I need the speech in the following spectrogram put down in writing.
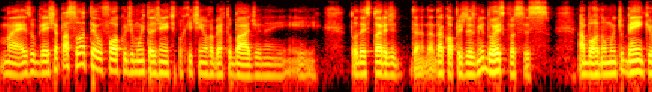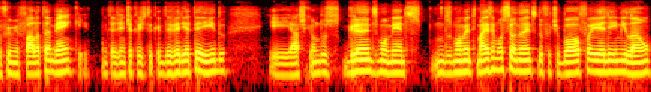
Mas o Brescia passou a ter o foco de muita gente porque tinha o Roberto Baggio, né? E, toda a história de, da, da Copa de 2002 que vocês abordam muito bem, que o filme fala também, que muita gente acredita que ele deveria ter ido. E acho que um dos grandes momentos, um dos momentos mais emocionantes do futebol foi ele em Milão,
